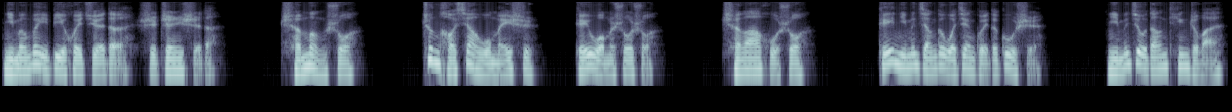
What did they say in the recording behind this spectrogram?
你们未必会觉得是真实的。陈梦说：“正好下午没事，给我们说说。”陈阿虎说：“给你们讲个我见鬼的故事，你们就当听着玩。”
